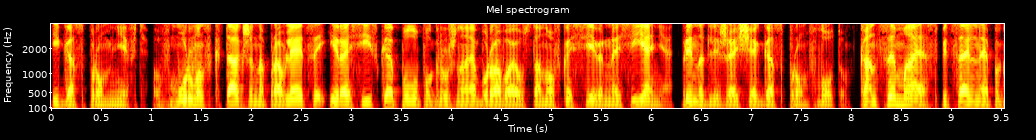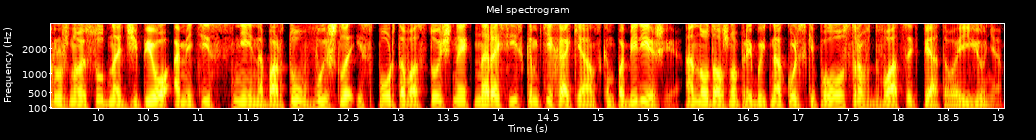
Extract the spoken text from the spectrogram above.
и «Газпромнефть». В Мурманск также направляется и российская полупогружная буровая установка «Северное сияние», принадлежащая «Газпромфлоту». В конце мая специальное погружное судно GPO «Аметист» с ней на борту вышла из порта Восточный на российском Тихоокеанском побережье. Оно должно прибыть на Кольский полуостров 25 июня.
